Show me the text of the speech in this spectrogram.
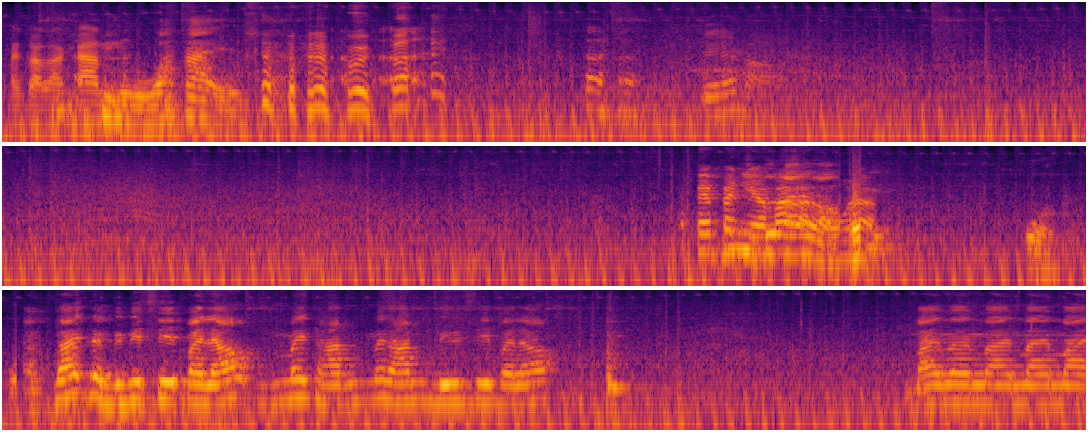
ไปก่อนละกันหนูไหวเป๊ะเป็นไงไม่บ้างห รอกปวดไม่แต่บีบีซีไปแล้ว ไม่ทันไม่ทันบีบีซีไปแล้ว ไม่ไม่ไม่ไม่ไม่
